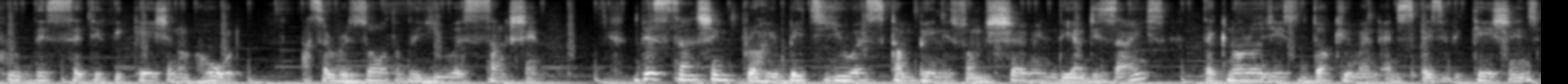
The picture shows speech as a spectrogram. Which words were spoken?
put this certification on hold as a result of the US sanction. This sanction prohibits US companies from sharing their designs, technologies, documents and specifications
